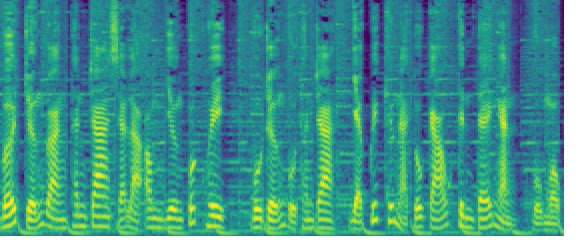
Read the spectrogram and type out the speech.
Với trưởng đoàn thanh tra sẽ là ông Dương Quốc Huy, vụ trưởng vụ thanh tra giải quyết khiếu nại tố cáo kinh tế ngành vụ 1.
